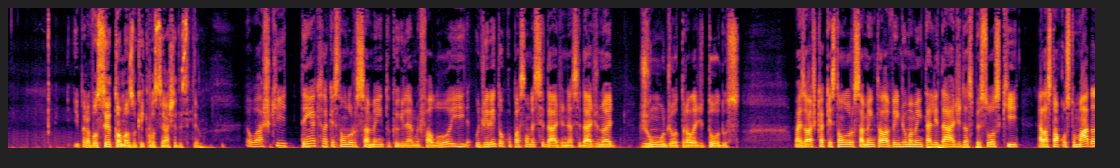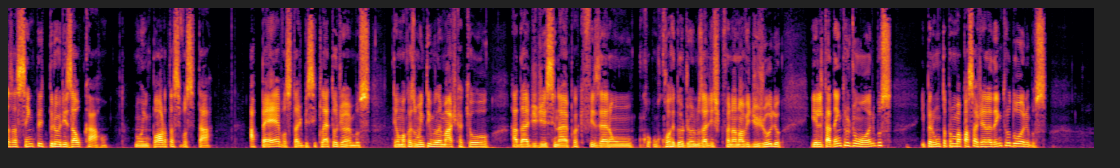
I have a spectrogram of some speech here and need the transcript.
E para você, Thomas, o que, que você acha desse tema? Eu acho que tem essa questão do orçamento que o Guilherme falou e o direito à ocupação da cidade, né? A cidade não é de um ou de outro, ela é de todos. Mas eu acho que a questão do orçamento, ela vem de uma mentalidade das pessoas que elas estão acostumadas a sempre priorizar o carro. Não importa se você está a pé, você está de bicicleta ou de ônibus. Tem uma coisa muito emblemática que o Haddad disse na época que fizeram um, corredor de ônibus ali, acho que foi na 9 de julho, e ele está dentro de um ônibus e pergunta para uma passageira dentro do ônibus:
